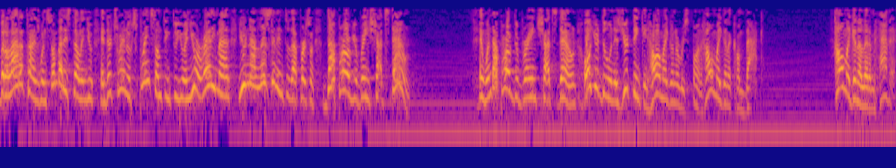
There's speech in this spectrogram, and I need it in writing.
But a lot of times when somebody's telling you and they're trying to explain something to you and you're already mad, you're not listening to that person. That part of your brain shuts down. And when that part of the brain shuts down, all you're doing is you're thinking, how am I going to respond? How am I going to come back? How am I going to let them have it?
